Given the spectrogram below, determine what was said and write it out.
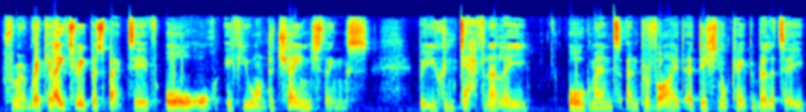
from a regulatory perspective, or if you want to change things. But you can definitely augment and provide additional capability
